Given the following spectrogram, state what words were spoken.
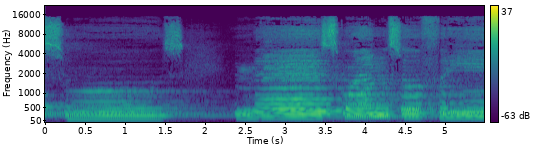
Jesús, ves cuán sufrida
